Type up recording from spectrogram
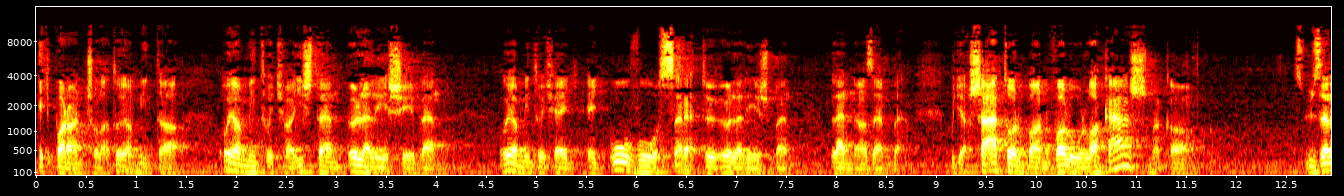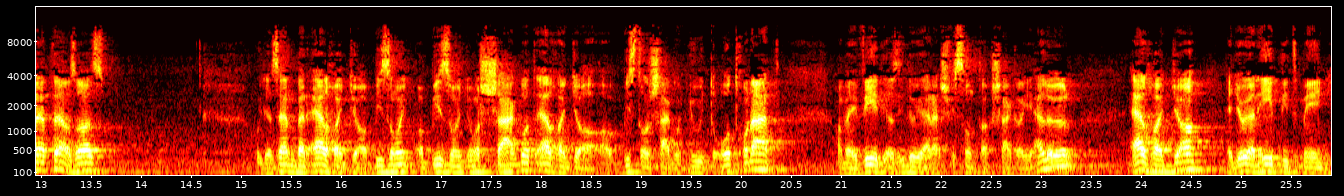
egy parancsolat, olyan, mint, a, olyan, mint hogyha Isten ölelésében, olyan, mint hogyha egy, egy óvó, szerető ölelésben lenne az ember. Ugye a sátorban való lakásnak a, az üzenete az az, hogy az ember elhagyja a, bizony, a bizonyosságot, elhagyja a biztonságot nyújtó otthonát, amely védi az időjárás viszontagságai elől, elhagyja egy olyan építmény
